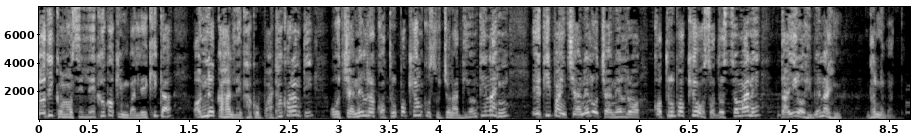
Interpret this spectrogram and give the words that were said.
ଯଦି କୌଣସି ଲେଖକ କିମ୍ବା ଲେଖିକା ଅନ୍ୟ କାହା ଲେଖାକୁ ପାଠ କରନ୍ତି ଓ ଚ୍ୟାନେଲର କର୍ତ୍ତୃପକ୍ଷଙ୍କୁ ସୂଚନା ଦିଅନ୍ତି ନାହିଁ ଏଥିପାଇଁ ଚ୍ୟାନେଲ ଓ ଚ୍ୟାନେଲର କର୍ତ୍ତୃପକ୍ଷ ଓ ସଦସ୍ୟମାନେ ଦାୟୀ ରହିବେ ନାହିଁ ଧନ୍ୟବାଦ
